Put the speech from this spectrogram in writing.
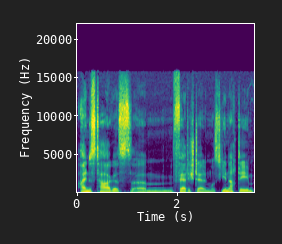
eines Tages ähm, fertigstellen musst, je nachdem,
